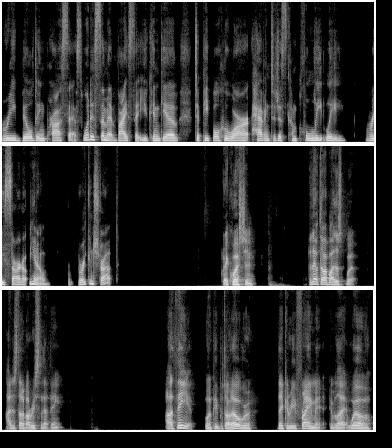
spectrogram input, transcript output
rebuilding process. What is some advice that you can give to people who are having to just completely restart, you know, reconstruct? Great question. I never thought about this, but I just thought about recently. I think, I think when people start over, they can reframe it and be like, "Well,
